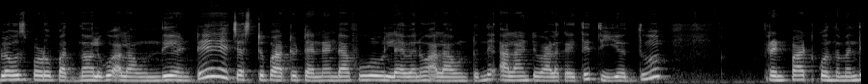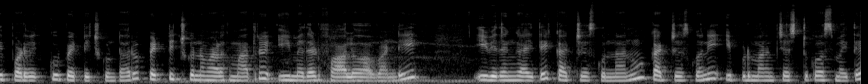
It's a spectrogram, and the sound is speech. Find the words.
బ్లౌజ్ పొడవు పద్నాలుగు అలా ఉంది అంటే chest part ten and half eleven అలా ఉంటుంది. అలాంటి వాళ్ళకైతే తీయొద్దు. ఫ్రంట్ పార్ట్ కొంతమంది పొడవు ఎక్కువ పెట్టించుకుంటారు. పెట్టించుకున్న వాళ్ళకి మాత్రం ఈ మెథడ్ ఫాలో అవ్వండి. ఈ విధంగా అయితే కట్ చేసుకున్నాను. కట్ చేసుకొని ఇప్పుడు మనం చెస్ట్ కోసం అయితే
